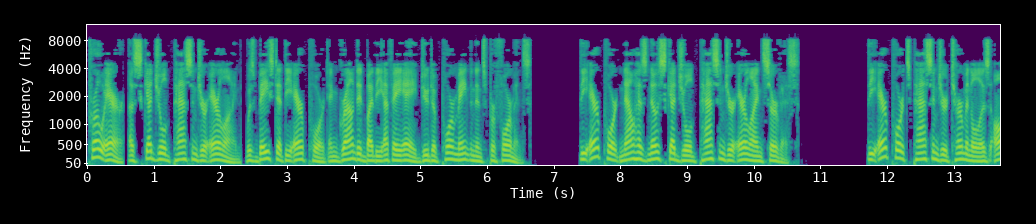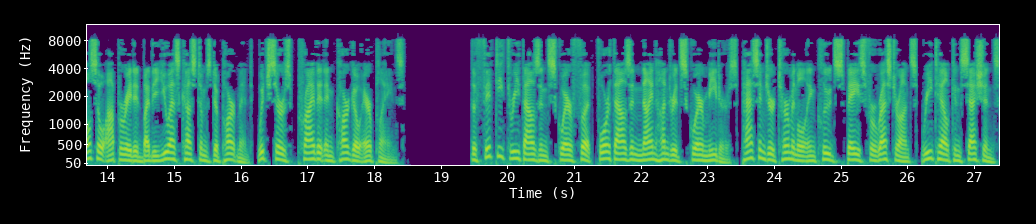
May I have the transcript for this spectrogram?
Pro Air, a scheduled passenger airline, was based at the airport and grounded by the FAA due to poor maintenance performance. The airport now has no scheduled passenger airline service. The airport's passenger terminal is also operated by the U.S. Customs Department, which serves private and cargo airplanes. The 53,000 square foot (4,900 square meters) passenger terminal includes space for restaurants, retail concessions,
